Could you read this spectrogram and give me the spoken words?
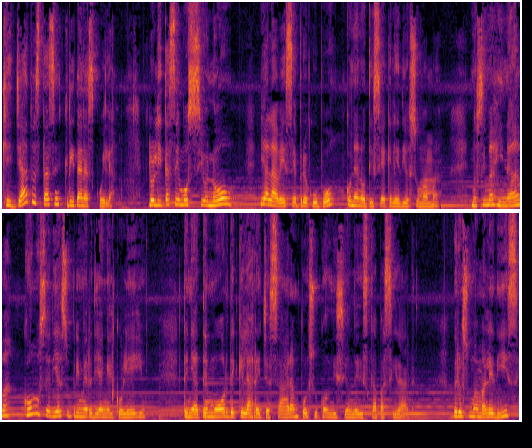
que ya tú estás inscrita en la escuela. Lolita se emocionó y a la vez se preocupó con la noticia que le dio su mamá. No se imaginaba cómo sería su primer día en el colegio. Tenía temor de que la rechazaran por su condición de discapacidad. Pero su mamá le dice,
